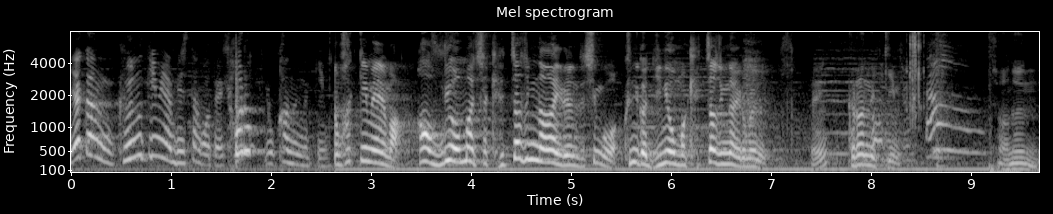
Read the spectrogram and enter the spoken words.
약간 그 느낌이랑 비슷한 것 같아. 혈육 욕하는 느낌. 홧김에 막 아 우리 엄마 진짜 개 짜증나 이랬는데 친구가 그니까 니네 엄마 개 짜증나 이러면 에? 그런 느낌. 저는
